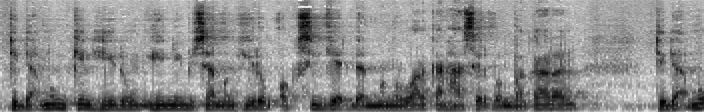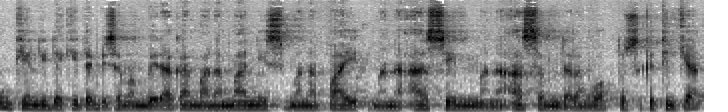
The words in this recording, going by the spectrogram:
Tidak mungkin hidung ini bisa menghirup oksigen dan mengeluarkan hasil pembakaran. Tidak mungkin lidah kita bisa membedakan mana manis, mana pahit, mana asin, mana asam dalam waktu seketika.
